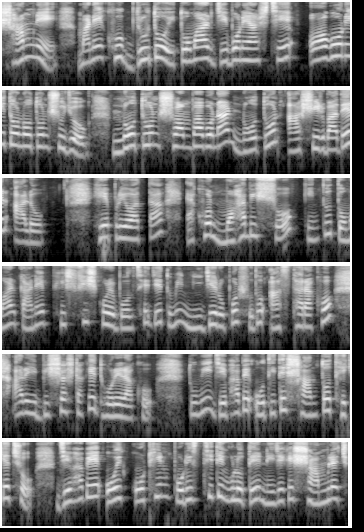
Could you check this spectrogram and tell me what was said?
সামনে মানে খুব দ্রুতই তোমার জীবনে আসছে অগণিত নতুন সুযোগ, নতুন সম্ভাবনা, নতুন আশীর্বাদের আলো। হে প্রিয় আত্মা, এখন মহাবিশ্ব কিন্তু তোমার কানে ফিসফিস করে বলছে যে তুমি নিজের ওপর শুধু আস্থা রাখো আর এই বিশ্বাসটাকে ধরে রাখো। তুমি যেভাবে অতীতে শান্ত থেকেছ, যেভাবে ওই কঠিন পরিস্থিতিগুলোতে নিজেকে সামলেছ,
